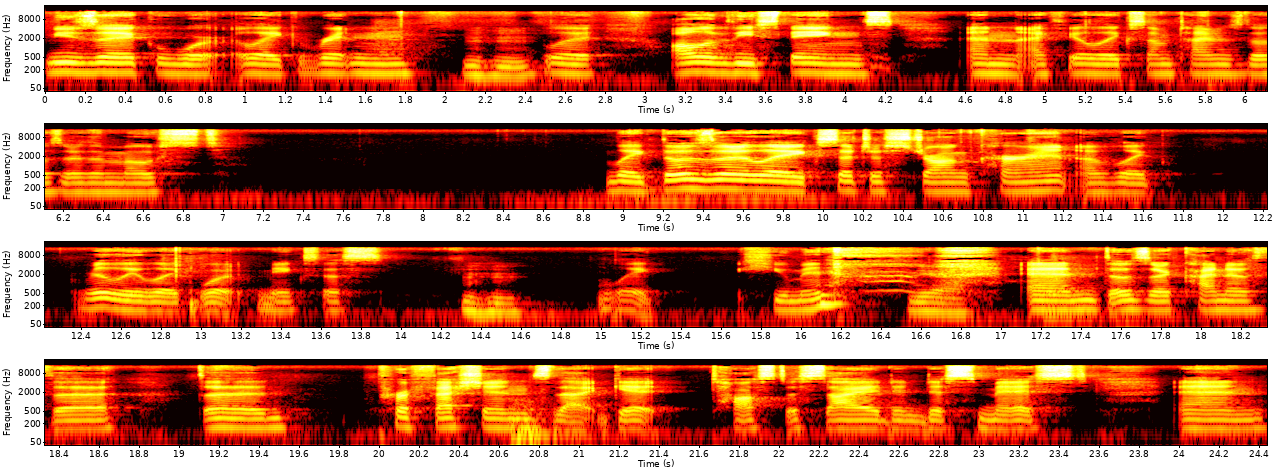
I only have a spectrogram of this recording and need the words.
music or like written mm-hmm. li- all of these things and i feel like sometimes those are the most like those are like such a strong current of like really like what makes us mm-hmm. like human. Yeah. and those are kind of the the professions that get tossed aside and dismissed. And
